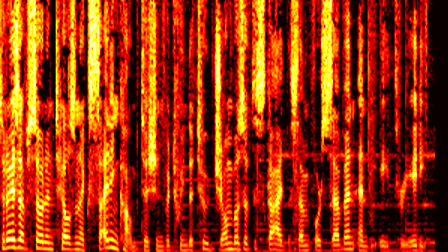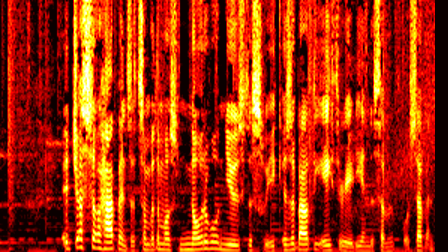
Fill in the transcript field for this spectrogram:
Today's episode entails an exciting competition between the two jumbos of the sky, the 747 and the A380. It just so happens that some of the most notable news this week is about the A380 and the 747,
